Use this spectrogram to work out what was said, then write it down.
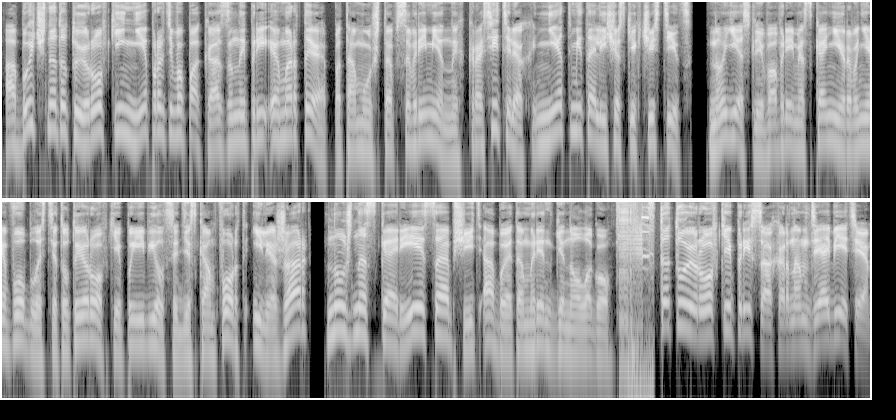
Обычно татуировки не противопоказаны при МРТ, потому что в современных красителях нет металлических частиц. Но если во время сканирования в области татуировки появился дискомфорт или жар, нужно скорее сообщить об этом рентгенологу. Татуировки при сахарном диабете.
